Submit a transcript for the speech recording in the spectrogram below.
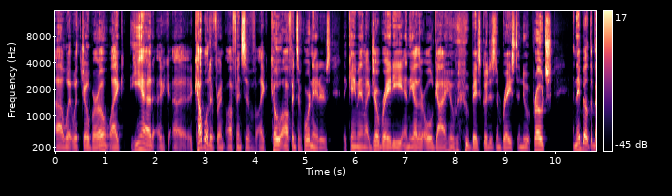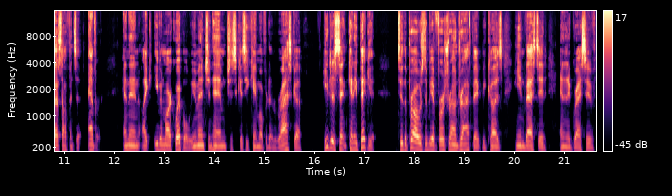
uh, with, with, Joe Burrow, like he had a, a couple different offensive, like co-offensive coordinators that came in, like Joe Brady and the other old guy who who basically just embraced a new approach, and they built the best offensive ever. And then like even Mark Whipple, we mentioned him just because he came over to Nebraska. He just sent Kenny Pickett to the pros to be a first round draft pick because he invested in an aggressive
